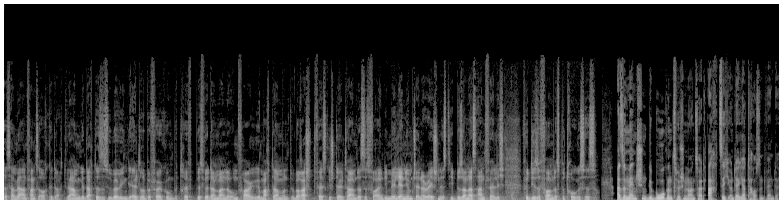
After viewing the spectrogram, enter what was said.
Das haben wir anfangs auch gedacht. Wir haben gedacht, dass es überwiegend die ältere Bevölkerung betrifft, bis wir dann mal eine Umfrage gemacht haben und überrascht festgestellt haben, dass es vor allem die Millennium Generation ist, die besonders anfällig für diese Form des Betruges ist. Also Menschen geboren zwischen 1980 und der Jahrtausendwende,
